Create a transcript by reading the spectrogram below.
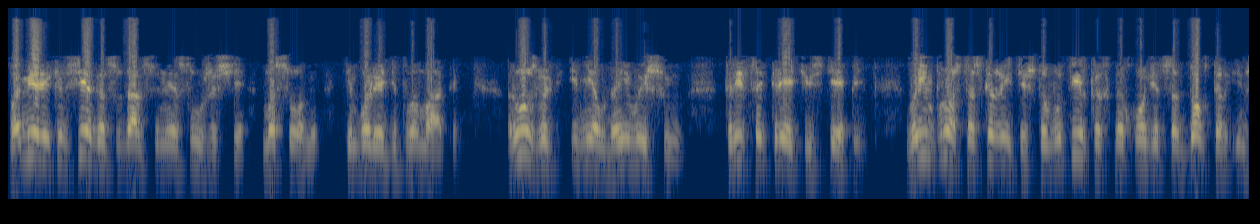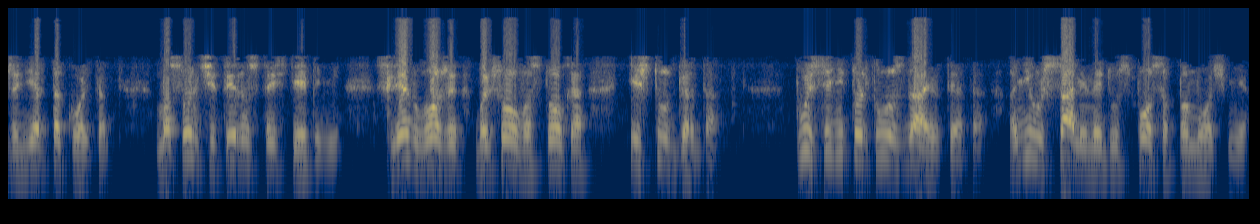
В Америке все государственные служащие масоны, тем более дипломаты. Рузвельт имел наивысшую, 33-ю степень. Вы им просто скажите, что в утырках находится доктор-инженер такой-то, масон 14 степени, член ложи Большого Востока и Штутгарта. Пусть они только узнают это, они уж сами найдут способ помочь мне.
